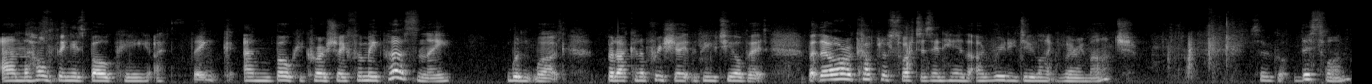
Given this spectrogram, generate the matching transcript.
and the whole thing is bulky, I think, and bulky crochet for me personally wouldn't work, but I can appreciate the beauty of it. But there are a couple of sweaters in here that I really do like very much. So we've got this one.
